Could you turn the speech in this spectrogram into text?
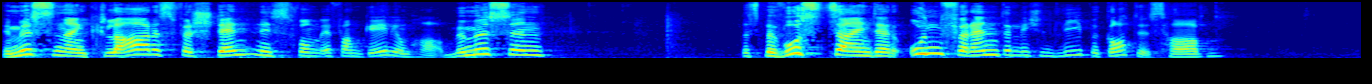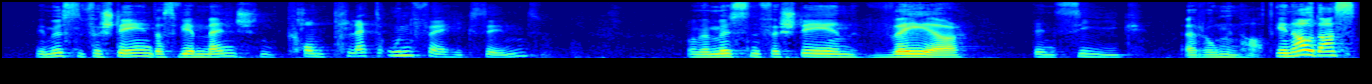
Wir müssen ein klares Verständnis vom Evangelium haben. Wir müssen das Bewusstsein der unveränderlichen Liebe Gottes haben, wir müssen verstehen, dass wir Menschen komplett unfähig sind. Und wir müssen verstehen, wer den Sieg errungen hat. Genau das,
